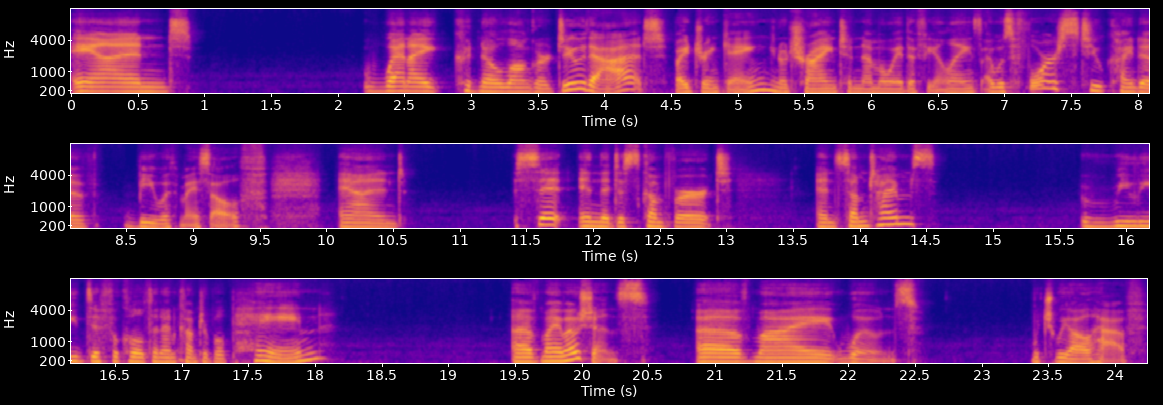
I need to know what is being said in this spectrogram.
And when I could no longer do that by drinking, you know, trying to numb away the feelings, I was forced to kind of be with myself and sit in the discomfort and sometimes really difficult and uncomfortable pain of my emotions, of my wounds, which we all have.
